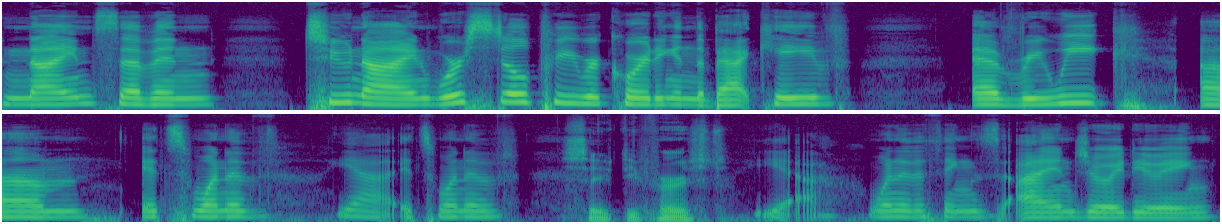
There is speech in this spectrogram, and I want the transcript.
9729. We're still pre recording in the Batcave every week. Um, it's one of, yeah, it's one of Safety first. yeah, one of the things I enjoy doing.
